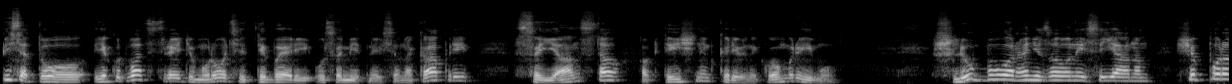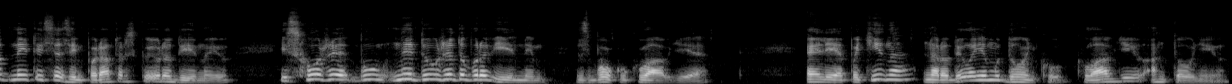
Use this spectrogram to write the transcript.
Після того, як у 23-му році Тиберій усамітнився на Капрі, Сиян став фактичним керівником Риму. Шлюб був організований Сияном, щоб породнитися з імператорською родиною, і, схоже, був не дуже добровільним з боку Клавдія. Елія Петіна народила йому доньку Клавдію Антонію.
